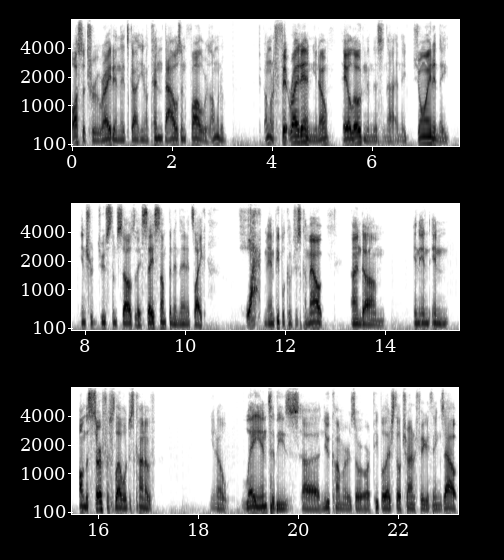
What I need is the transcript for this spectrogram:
Asatru, right? And it's got you know ten thousand followers. I'm gonna I'm gonna fit right in, you know, Hail Odin and this and that. And they join and they introduce themselves. They say something, and then it's like, whack, man. People could just come out and um, in in in on the surface level just kind of you know lay into these uh, newcomers or, or people that are still trying to figure things out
